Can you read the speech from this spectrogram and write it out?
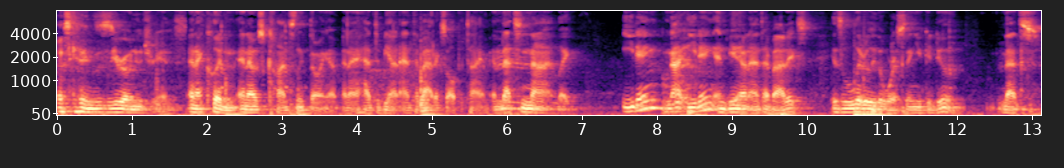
I was getting zero nutrients and I couldn't, and I was constantly throwing up, and I had to be on antibiotics all the time, and that's mm-hmm. not like eating, not yeah. eating, and being yeah. on antibiotics is literally the worst thing you could do. That's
